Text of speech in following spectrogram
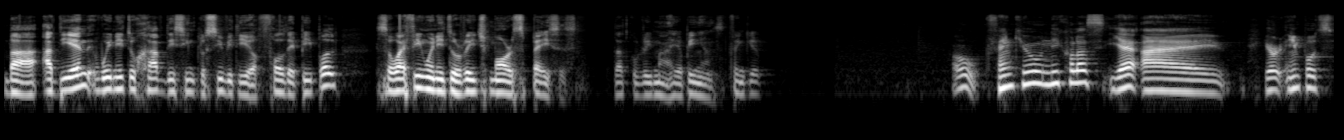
But at the end, we need to have this inclusivity of all the people. So I think we need to reach more spaces. That would be my opinions. Thank you. Oh, thank you, Nicolas. Yeah, I, your inputs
